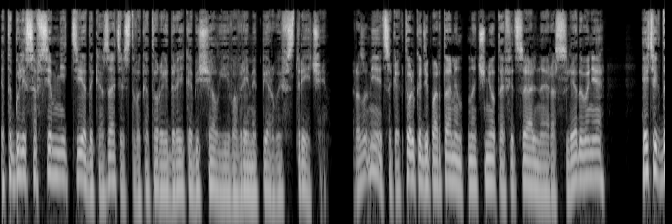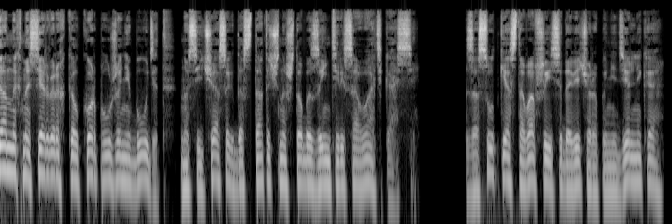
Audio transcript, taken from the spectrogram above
Это были совсем не те доказательства, которые Дрейк обещал ей во время первой встречи. Разумеется, как только департамент начнет официальное расследование, этих данных на серверах Келкорпа уже не будет, но сейчас их достаточно, чтобы заинтересовать Касси. За сутки, остававшиеся до вечера понедельника,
